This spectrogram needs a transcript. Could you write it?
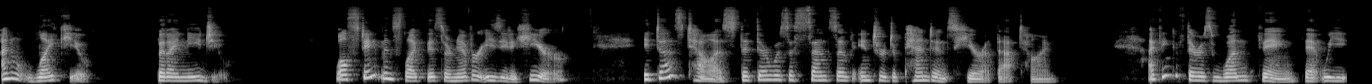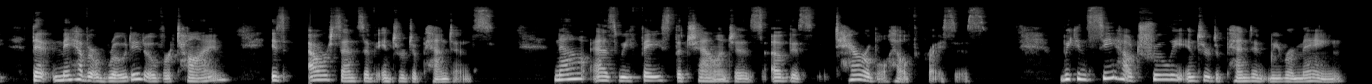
I don't like you, but I need you. While statements like this are never easy to hear, it does tell us that there was a sense of interdependence here at that time. I think if there is one thing that we that may have eroded over time is our sense of interdependence. Now as we face the challenges of this terrible health crisis, we can see how truly interdependent we remain,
